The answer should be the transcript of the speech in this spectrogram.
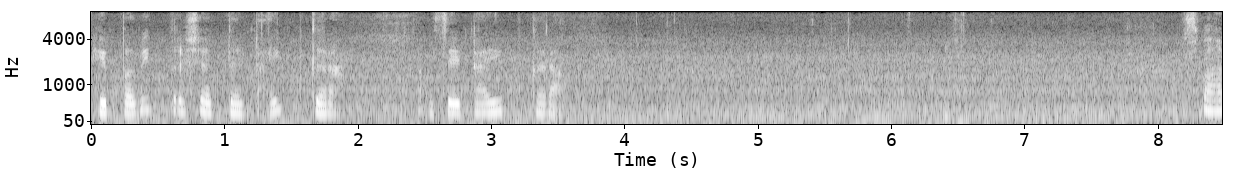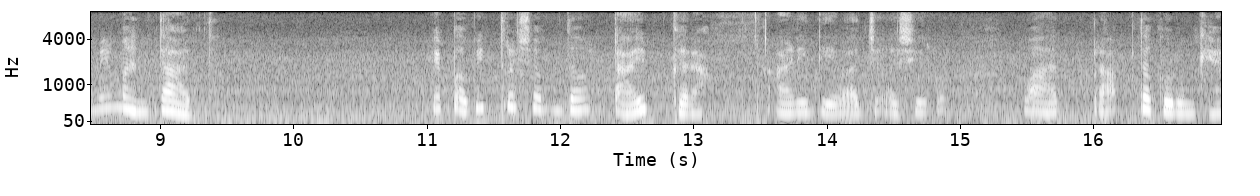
हे पवित्र शब्द टाईप करा. असे टाईप करा. स्वामी म्हणतात हे पवित्र शब्द टाईप करा आणि देवाचे आशीर्वाद प्राप्त करून घ्या.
